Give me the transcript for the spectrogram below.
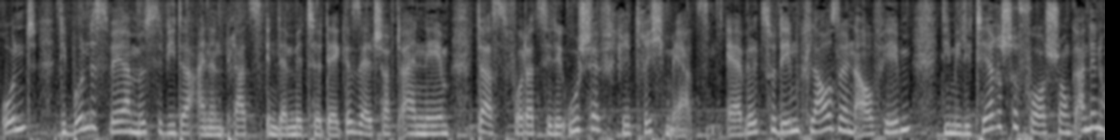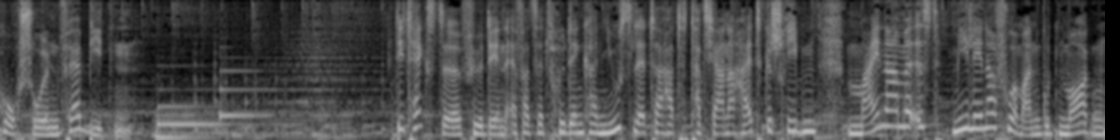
Und die Bundeswehr müsse wieder einen Platz in der Mitte der Gesellschaft einnehmen. Das fordert CDU-Chef Friedrich Merz. Er will zudem Klauseln aufheben, die militärische Forschung an den Hochschulen verbieten. Die Texte für den FAZ Frühdenker Newsletter hat Tatjana Heid geschrieben. Mein Name ist Milena Fuhrmann. Guten Morgen.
